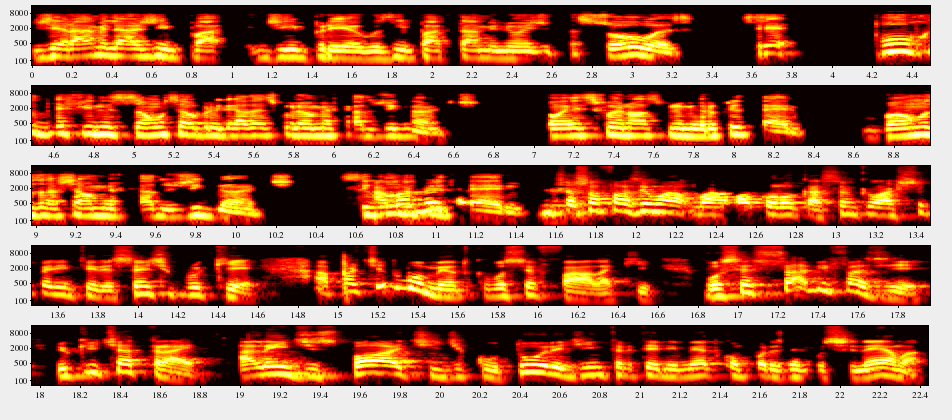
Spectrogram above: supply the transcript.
gerar milhares de, de empregos e impactar milhões de pessoas, você, por definição, você é obrigado a escolher um mercado gigante. Então, esse foi o nosso primeiro critério. Vamos achar um mercado gigante. Segundo Agora, critério. Deixa eu só fazer uma, uma, uma, colocação que eu acho super interessante, porque a partir do momento que você fala que você sabe fazer e o que te atrai, além de esporte, de cultura e de entretenimento, como por exemplo o cinema,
